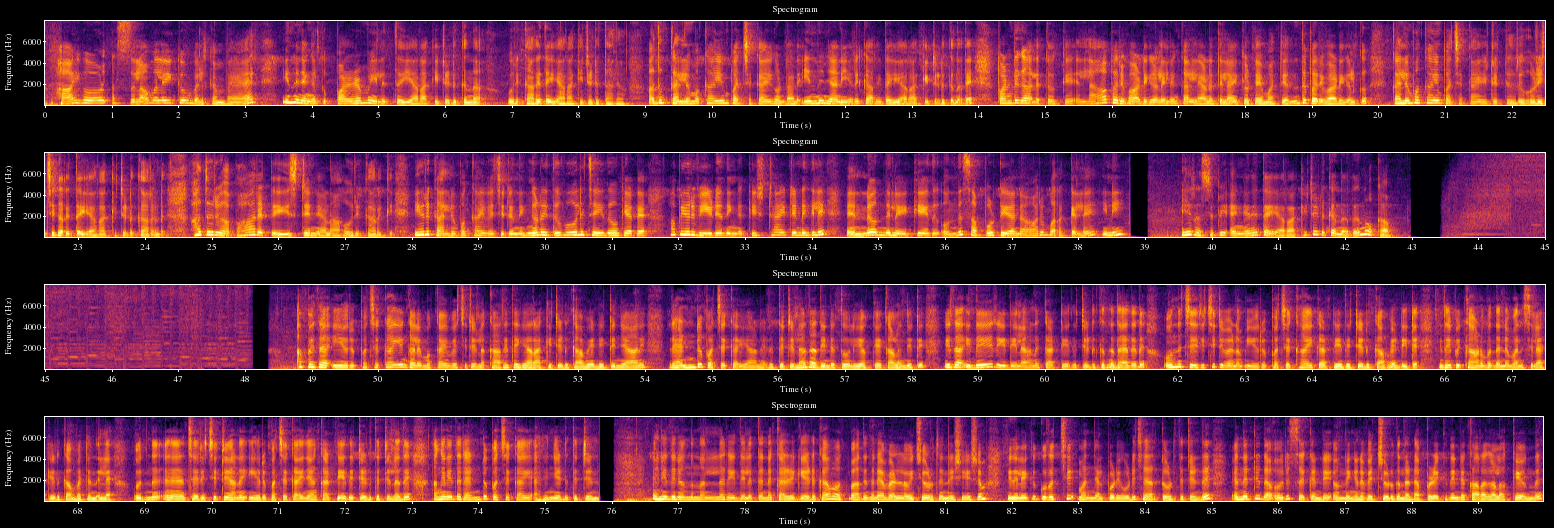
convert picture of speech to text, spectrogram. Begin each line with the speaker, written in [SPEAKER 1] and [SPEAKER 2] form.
[SPEAKER 1] Hi whole അസ്സലാം വലൈക്കും welcome back. ഇന്ന് ഞങ്ങൾക്ക് പഴമയിൽ തയ്യാറാക്കിയിട്ടെടുക്കുന്ന ഒരു കറി തയ്യാറാക്കിയിട്ടെടുത്താലോ? അതും കല്ലുമ്മക്കായും പച്ചക്കായും കൊണ്ടാണ് ഇന്ന് ഞാൻ ഈ ഒരു കറി തയ്യാറാക്കിയിട്ടെടുക്കുന്നത്. പണ്ട് കാലത്തൊക്കെ എല്ലാ പരിപാടികളിലും കല്യാണത്തിലായിക്കോട്ടെ മറ്റെന്ത് പരിപാടികൾക്കും കല്ലുമ്മക്കായും പച്ചക്കായും ഇട്ടിട്ട് ഒരു ഒഴിച്ച് കറി തയ്യാറാക്കിയിട്ടെടുക്കാറുണ്ട്. അതൊരു അപാര ടേസ്റ്റ് തന്നെയാണ് ആ ഒരു കറിക്ക്. ഈ ഒരു കല്ലുമ്മക്കായ് വെച്ചിട്ട് നിങ്ങൾ ഇതുപോലെ ചെയ്ത് നോക്കിയാട്ടെ. അപ്പോൾ ഈ ഒരു വീഡിയോ നിങ്ങൾക്ക് ഇഷ്ടമായിട്ടുണ്ടെങ്കിൽ എന്നെ ഒന്ന് ലൈക്ക് ചെയ്ത് ഒന്ന് സപ്പോർട്ട് ചെയ്യാൻ ആരും മറക്കല്ലേ? ഇനി ഈ റെസിപ്പി എങ്ങനെ തയ്യാറാക്കിയിട്ടെടുക്കുന്നത് നോക്കാം. അപ്പോൾ ഇതാ ഈ ഒരു പച്ചക്കായും കലമക്കായും വെച്ചിട്ടുള്ള കറി തയ്യാറാക്കിയിട്ട് എടുക്കാൻ വേണ്ടിയിട്ട് ഞാൻ രണ്ട് പച്ചക്കായാണ് എടുത്തിട്ടുള്ളത്. അതിന്റെ തൊലിയൊക്കെ കളഞ്ഞിട്ട് ഇതാ ഇതേ രീതിയിലാണ് കട്ട് ചെയ്തിട്ട് എടുക്കുന്നത്. അതായത് ഒന്ന് ചെരിച്ചിട്ട് വേണം ഈ ഒരു പച്ചക്കായ് കട്ട് ചെയ്തിട്ട് എടുക്കാൻ വേണ്ടിയിട്ട്. ഇതിപ്പോൾ കാണുമ്പോൾ തന്നെ മനസ്സിലാക്കി എടുക്കാൻ പറ്റുന്നില്ല? ഒന്ന് ചരിച്ചിട്ടാണ് ഈ ഒരു പച്ചക്കായ് ഞാൻ കട്ട് ചെയ്തിട്ട് എടുത്തിട്ടുള്ളത്. അങ്ങനെ ഇത് രണ്ട് പച്ചക്കായ് അരിഞ്ഞെടുത്തിട്ടുണ്ട്. ഇനി ഇതിനൊന്ന് നല്ല രീതിയിൽ തന്നെ കഴുകിയെടുക്കാം. ആദ്യം തന്നെ വെള്ളം ഒഴിച്ചു കൊടുത്തതിന് ശേഷം ഇതിലേക്ക് കുറച്ച് മഞ്ഞൾപ്പൊടി കൂടി ചേർത്ത് കൊടുത്തിട്ടുണ്ട്. എന്നിട്ട് ഇത് ഒരു സെക്കൻഡ് ഒന്നിങ്ങനെ വെച്ച് കൊടുക്കുന്നുണ്ട്. അപ്പോഴേക്കും ഇതിന്റെ കറകളൊക്കെ ഒന്ന്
